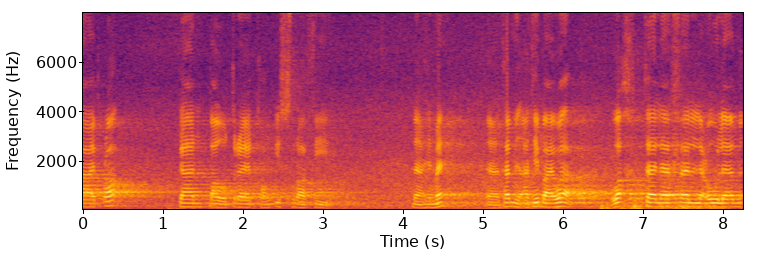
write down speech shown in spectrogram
ตายเพราะการเป่าแตรของอิสราฟีนะเห็นไหมท่านอธิบายว่าวัคตลฟัลอุลาม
